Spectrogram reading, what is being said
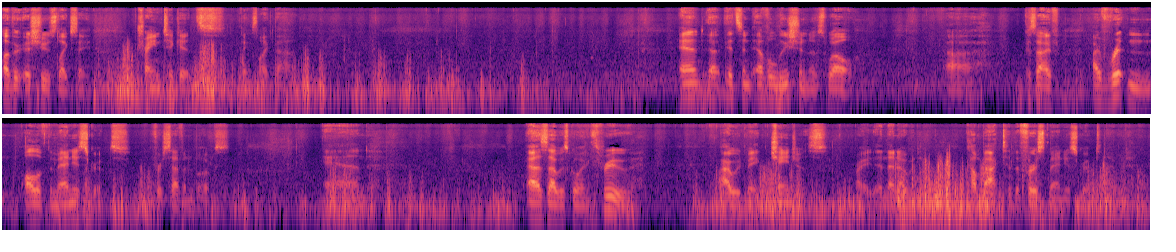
Other issues like say train tickets, things like that. and uh, it's an evolution as well. Because uh, I've I've written all of the manuscripts for seven books, and as I was going through, I would make changes, right, and then I would come back to the first manuscript and I would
